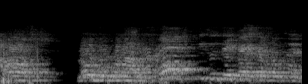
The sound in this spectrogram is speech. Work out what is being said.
আরশ লৌহ কলাম সব কিছু এটা বলছেন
